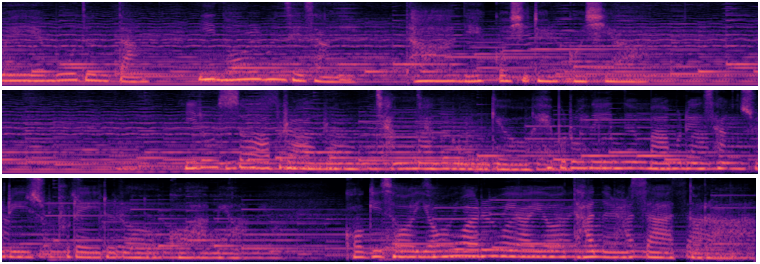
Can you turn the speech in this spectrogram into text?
외의 모든 땅, 이 넓은 세상이 다 내 것이 될 것이야. 이로써 아브라함은 장막을 옮겨 헤브론에 있는 마물의 상수리 수풀에 이르러 거하며 거기서 여호와를 위하여 단을 쌓았더라.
